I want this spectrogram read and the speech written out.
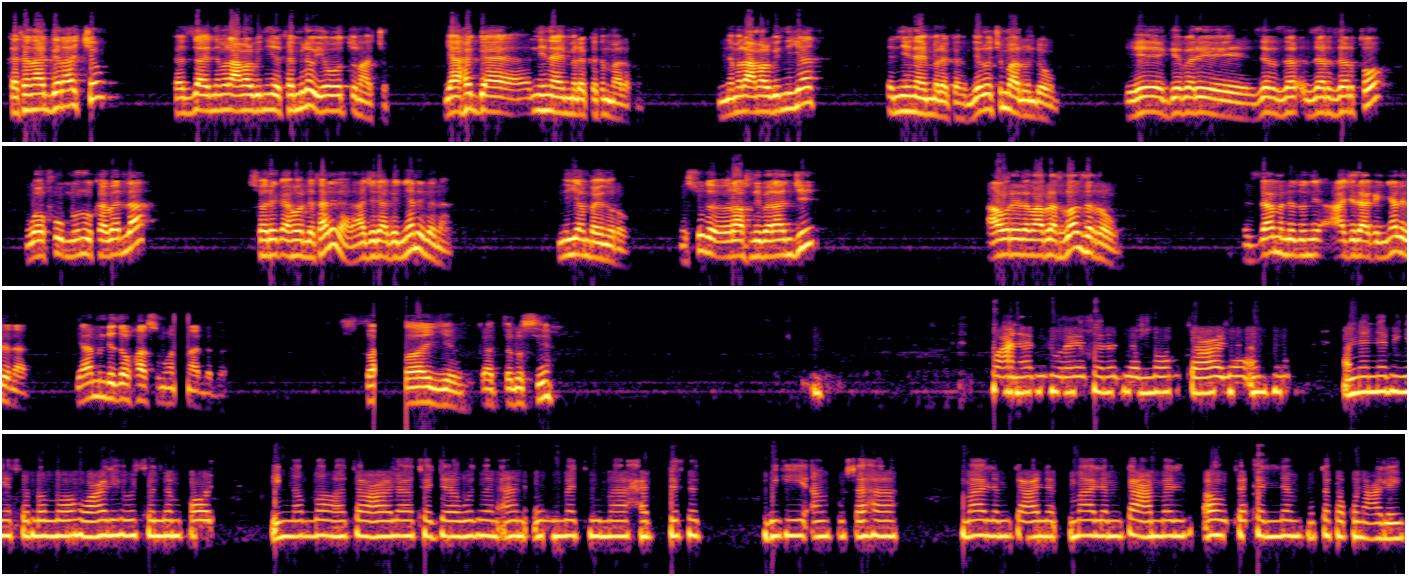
ከተናገራቸው ከዛ انما الاعمال بالنيات ከሚለው የወጡ ናቸው ያ ህግ እኒህን አይመለከትም ማለት ነው انما الاعمال بالنيات እኒህን አይመለከትም ሌሎችም አሉ እንደውም ይሄ ገበሬ ዘር ዘርቶ ወፉ ምኑ ከበላ ሶደቃ ይሆንለታል ይላል አጅር ያገኛል ይለናል ንያም ባይኖረው እሱ ራሱ ሊበላ እንጂ አውሬ ለማብላት ብሎ አልዘራውም እዛም እንደዚህ አጅር ያገኛል ይለናል ያም እንደዛው ኻስ መሆን አለበት طيب ቀጥሉ እስኪ وعن ابي هريره رضي الله تعالى عنه ان النبي صلى الله عليه وسلم قال ان الله تعالى تجاوز عن امتي ما حدثت به انفسها ما لم تعلم ما لم تعمل او تكلم متفق عليه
